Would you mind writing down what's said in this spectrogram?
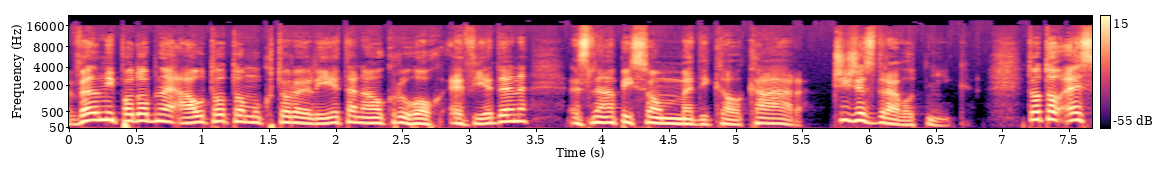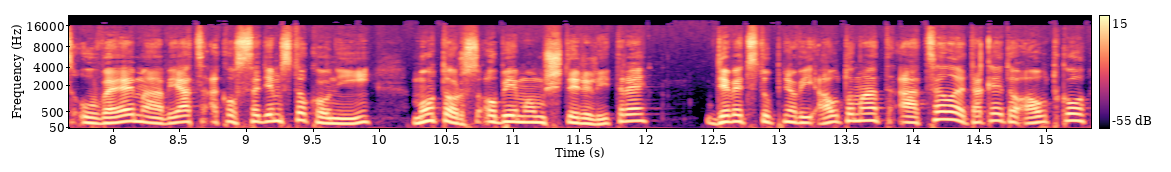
Veľmi podobné auto tomu, ktoré lieta na okruhoch F1 s nápisom Medical Car, čiže zdravotník. Toto SUV má viac ako 700 koní, motor s objemom 4 litre 9-stupňový automat a celé takéto autko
